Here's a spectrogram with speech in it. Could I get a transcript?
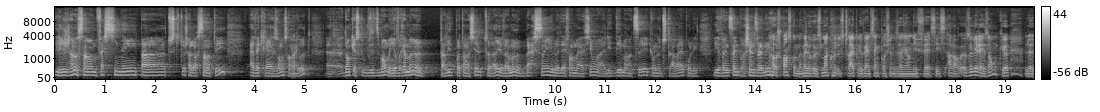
les gens semblent fascinés par tout ce qui touche à leur santé, avec raison sans doute. Euh, donc, est-ce que vous vous êtes dit, bon, mais il y a vraiment un parler de potentiel tout à l'heure, il y a vraiment un bassin d'informations à aller démentir, puis on a du travail pour les, les 25 prochaines années. Je pense que malheureusement qu'on a du travail pour les 25 prochaines années, en effet. Alors, vous avez raison que le,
